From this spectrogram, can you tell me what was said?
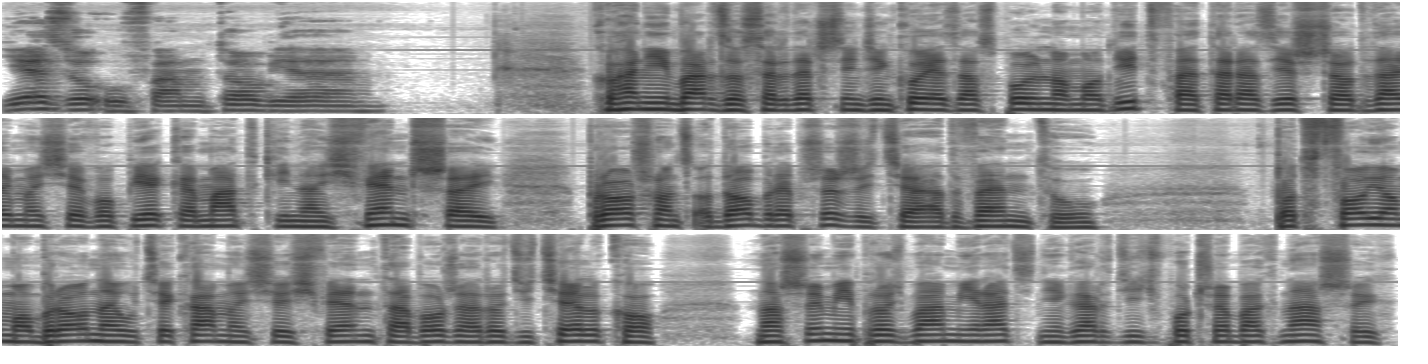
Jezu, ufam Tobie. Kochani, bardzo serdecznie dziękuję za wspólną modlitwę. Teraz jeszcze oddajmy się w opiekę Matki Najświętszej, prosząc o dobre przeżycie Adwentu. Pod Twoją obronę uciekamy się, święta Boża Rodzicielko, naszymi prośbami rać nie gardzić w potrzebach naszych,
